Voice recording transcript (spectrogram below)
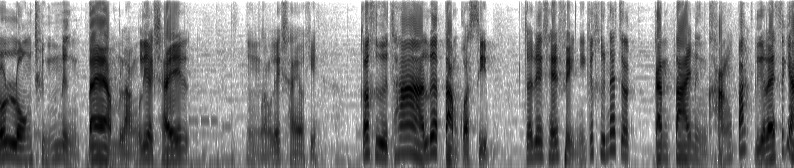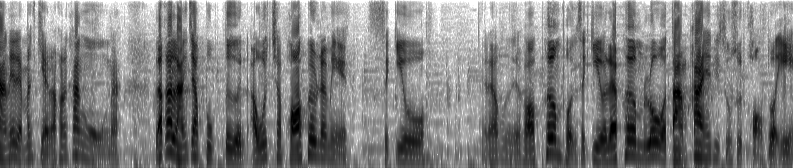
ลดลงถึง 1 แต้มหลังเรียกใช้ หลังเรียกใช้โอเค ก็คือถ้าเลือดต่ำกว่า 10 จะเรียกใช้เฟกนี้ก็คือน่าจะกันตาย1ครั้งปะหรืออะไรสักอย่างนี่แหละมันเขียนมาค่อนข้างงงนะ แล้วก็หลังจากปลุกตื่นอาวุธเฉพาะเพิ่มดาเมจสกิลนะครับเฉพาะเพิ่มผลสกิลและเพิ่มโล่ตามค่า HP สูงสุดของตัวเอง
